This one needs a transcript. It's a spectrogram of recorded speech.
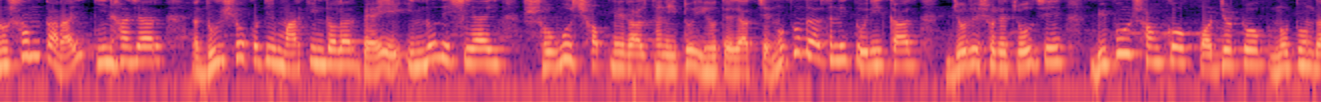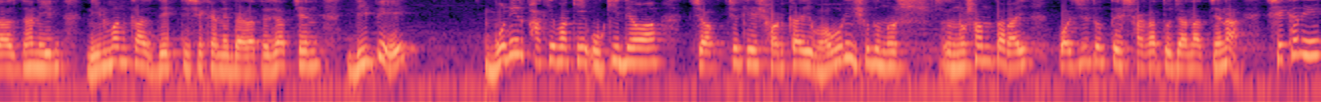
নুসান্তারায় তিন হাজার দুইশো কোটি মার্কিন ডলার ব্যয়ে ইন্দোনেশিয়ায় সবুজ স্বপ্নের রাজধানী তৈরি হতে যাচ্ছে। নতুন রাজধানী তৈরির কাজ জোরে সোরে চলছে। বিপুল সংখ্যক পর্যটক নতুন রাজধানীর নির্মাণ কাজ দেখতে সেখানে বেড়াতে যাচ্ছেন। দ্বীপে বনের ফাঁকে ফাঁকে উকি দেওয়া চকচকে সরকারি ভবনই শুধু নস- নসান্তারাই পর্যটকদের স্বাগত জানাচ্ছে না। সেখানে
